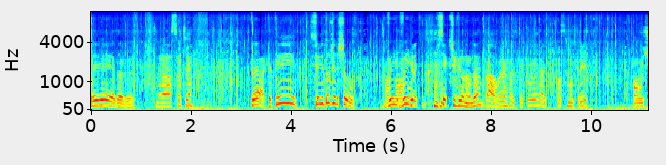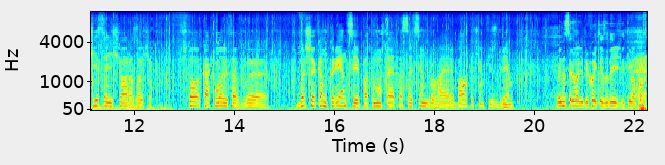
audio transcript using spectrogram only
Привет, дорогой. Здравствуйте. Так, так ты сегодня тоже решил вы- выиграть всех чемпионов, да? Да, выиграть, как выиграть, посмотреть, поучиться еще разочек. Что, как ловится в большой конкуренции, потому что это совсем другая рыбалка, чем фишдрим. Вы на соревнования приходите и задаете такие вопросы?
